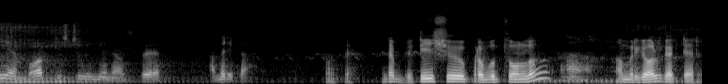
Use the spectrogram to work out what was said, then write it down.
AM Baptist Union of స్పే- అమెరికా ఓకే అంటే బ్రిటిష్ ప్రభుత్వంలో ఆ, అమెరికా వాళ్ళు కట్టారు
